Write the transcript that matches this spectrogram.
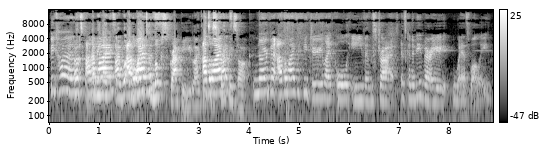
because fine. I mean, like, I, I want it to look scrappy, like it's a Otherwise, scrappy it's- sock. No, but otherwise, if you do like all even stripes, it's going to be very where's Wally.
